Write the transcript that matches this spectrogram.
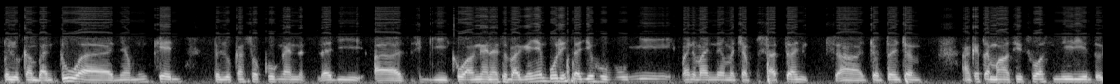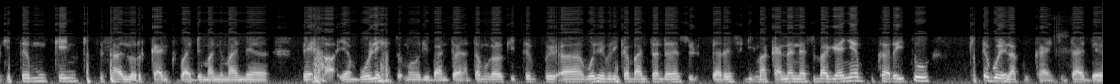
perlukan bantuan yang mungkin perlukan sokongan dari uh, segi kewangan dan sebagainya boleh saja hubungi mana-mana macam persatuan uh, contohnya macam angkatan mahasiswa sendiri untuk kita mungkin kita salurkan kepada mana-mana pihak yang boleh untuk memberi bantuan atau kalau kita uh, boleh berikan bantuan dalam dari segi makanan dan sebagainya perkara itu kita boleh lakukan. Kita ada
